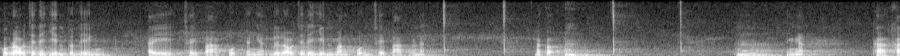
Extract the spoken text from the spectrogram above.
พวกเราจะได้ยินตนเอง ใช้ใช้ปากพูดอย่างเงี้ย หรือเราจะได้ยินบางคนใช้ปากเลยนะ แล้วก็อย่างเงี้ยถ้าใคร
